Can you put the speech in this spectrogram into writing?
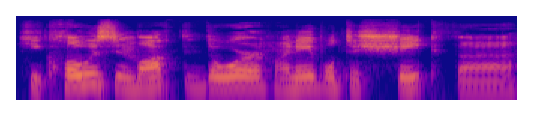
He closed and locked the door, unable to shake the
